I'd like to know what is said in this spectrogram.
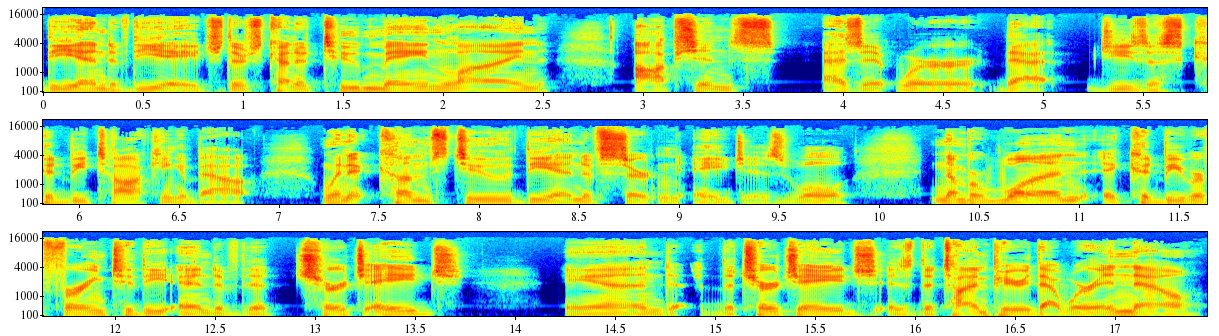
the end of the age. There's kind of two main line options as it were, that Jesus could be talking about when it comes to the end of certain ages? Well, number one, it could be referring to the end of the church age. And the church age is the time period that we're in now.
